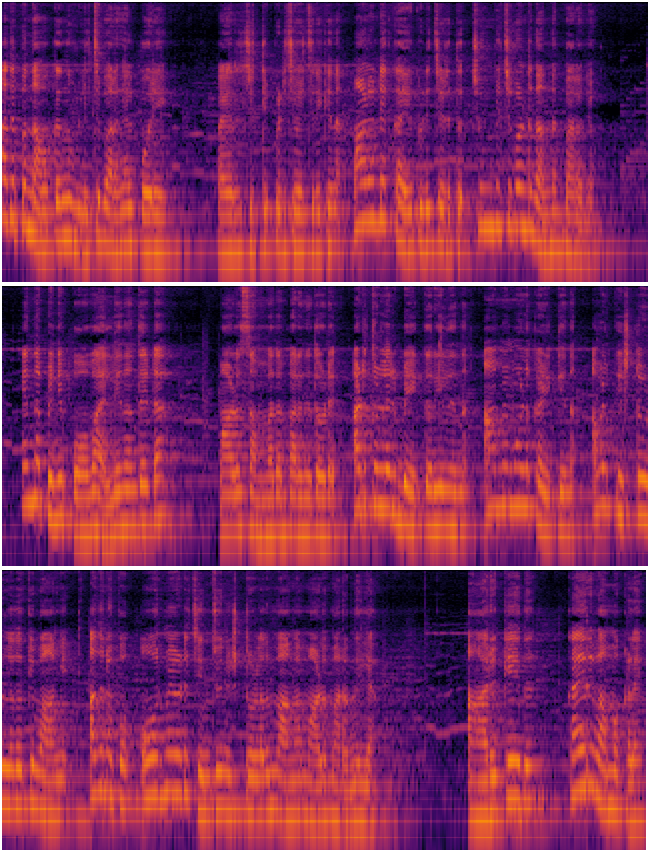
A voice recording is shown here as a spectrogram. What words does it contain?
അതിപ്പോൾ നമുക്കങ്ങ് വിളിച്ചു പറഞ്ഞാൽ പോരെ? വയറിൽ ചുറ്റിപ്പിടിച്ച് വെച്ചിരിക്കുന്ന മാളുവിന്റെ കൈ പിടിച്ചെടുത്ത് ചുംബിച്ചുകൊണ്ട് നന്ദൻ പറഞ്ഞു എന്നാൽ പിന്നെ പോവാ അല്ലേ നന്ദേട്ടാ? മാൾ സമ്മതം പറഞ്ഞതോടെ അടുത്തുള്ളൊരു ബേക്കറിയിൽ നിന്ന് ആമമോൾ കഴിക്കുന്ന അവൾക്ക് ഇഷ്ടമുള്ളതൊക്കെ വാങ്ങി അതിനൊപ്പം ഓർമ്മയുടെ ചിഞ്ചുവിന് ഇഷ്ടമുള്ളതും വാങ്ങാൻ മാൾ മറന്നില്ല. ആരൊക്കെ ഇത്? കയറി വാ മക്കളെ.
